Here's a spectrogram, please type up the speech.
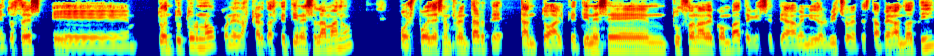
Entonces, eh, tú en tu turno, con las cartas que tienes en la mano, pues puedes enfrentarte tanto al que tienes en tu zona de combate, que se te ha venido el bicho que te está pegando a ti,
